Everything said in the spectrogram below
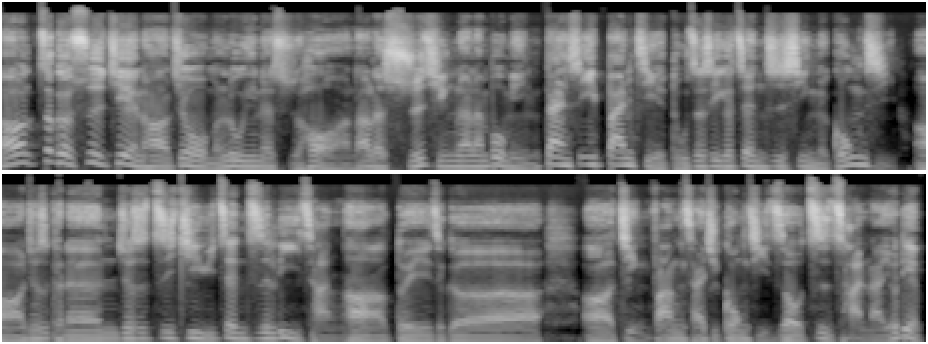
然后这个事件哈，就我们录音的时候啊，它的实情仍然不明，但是一般解读这是一个政治性的攻击啊，就是可能就是基基于政治立场哈，对这个呃警方采取攻击之后自残了，有点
